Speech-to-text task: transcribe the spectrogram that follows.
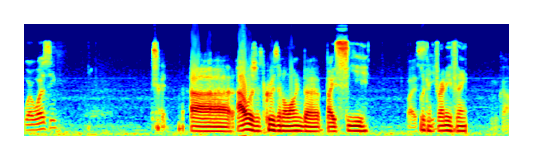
where was he? Uh, I was just cruising along the by sea, By looking sea? for anything. Okay.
